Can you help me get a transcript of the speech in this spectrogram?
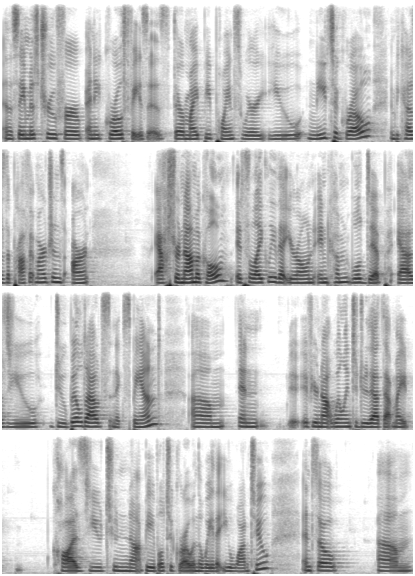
And the same is true for any growth phases. There might be points where you need to grow, and because the profit margins aren't astronomical, it's likely that your own income will dip as you do build outs and expand. Um, and if you're not willing to do that, that might cause you to not be able to grow in the way that you want to. And so, um,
